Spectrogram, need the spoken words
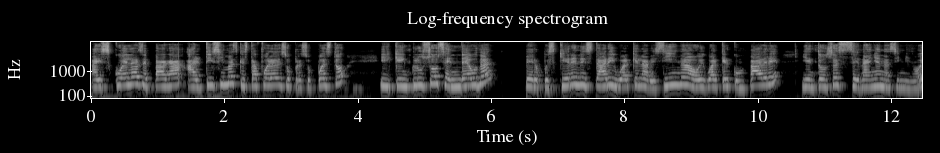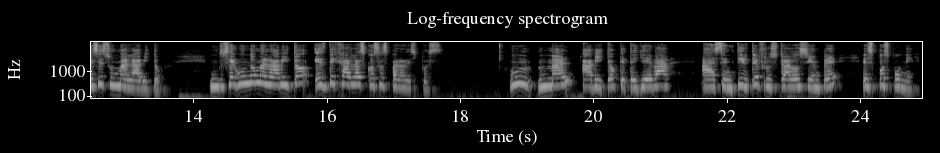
a escuelas de paga altísimas que está fuera de su presupuesto y que incluso se endeudan, pero pues quieren estar igual que la vecina o igual que el compadre y entonces se dañan a sí mismos. Ese es un mal hábito. Segundo mal hábito es dejar las cosas para después. Un mal hábito que te lleva a sentirte frustrado siempre es posponer.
